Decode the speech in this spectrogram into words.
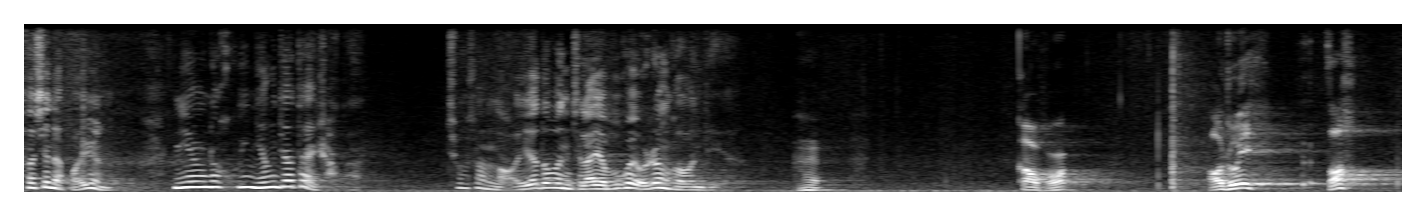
她现在怀孕了，你让她回娘家待产，就算老爷子问起来也不会有任何问题。靠谱，好主意，走。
